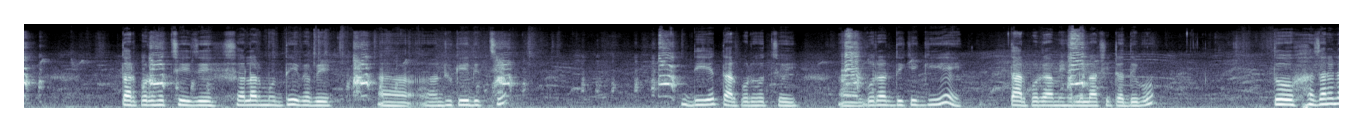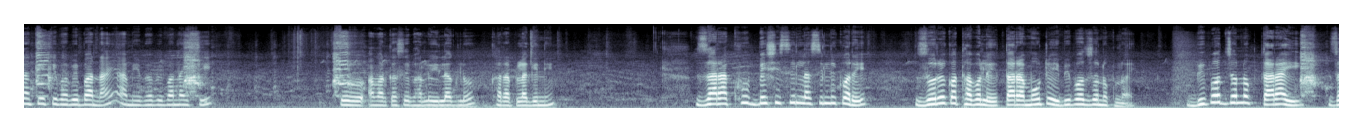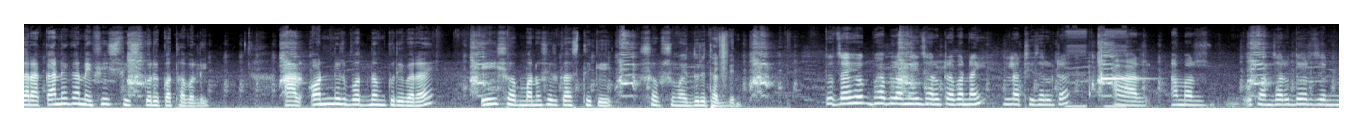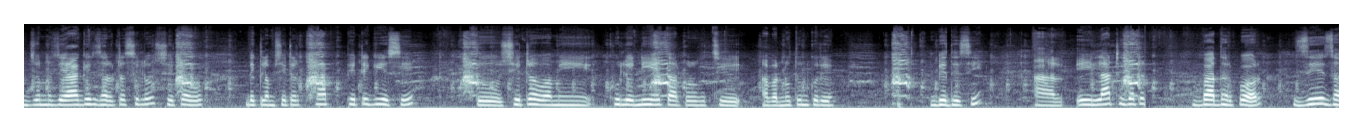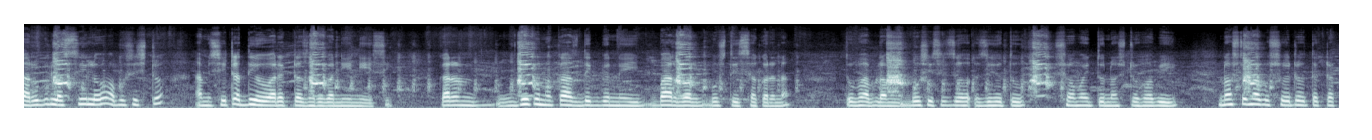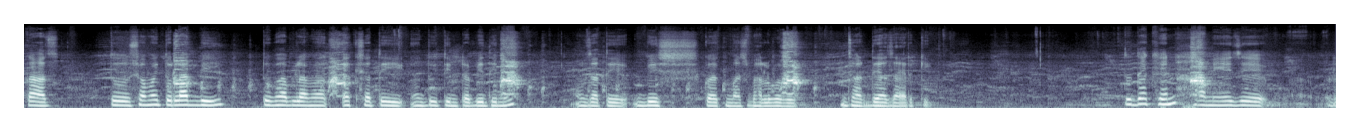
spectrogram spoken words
তারপরে হচ্ছে এই যে শলার মধ্যে আহ, ঢুকিয়ে দিচ্ছি। দিয়ে তারপরে হচ্ছে ওই গোড়ার দিকে গিয়ে তারপরে আমি হলো লাঠিটা দেব। তো জানি না কে কীভাবে বানায় আমি এভাবে বানাইছি। তো আমার কাছে ভালোই লাগল খারাপ লাগেনি। যারা খুব বেশি চিল্লাচিল্লি করে জোরে কথা বলে তারা মোটেই বিপজ্জনক নয়। বিপজ্জনক তারাই যারা কানে কানে ফিস ফিস করে কথা বলে। আর অন্যের বদনাম করে বেড়ায়, এই সব মানুষের কাছ থেকে সব সময় দূরে থাকবেন। তো যাই হোক, ভাবলাম এই ঝাড়ুটা বানাই, লাঠি ঝাড়ুটা। আর আমার উঠান ঝাড়ু দেওয়ার জন্য যে আগের ঝাড়ুটা ছিল, সেটাও দেখলাম সেটার খাপ ফেটে গিয়েছে। তো সেটাও আমি খুলে নিয়ে তারপর হচ্ছে আবার নতুন করে বেঁধেছি। আর এই লাঠি ঝাঁটা বাঁধার পর যে ঝাড়ুগুলো ছিল অবশিষ্ট, আমি সেটা দিয়েও আরেকটা ঝাড়ু বানিয়ে নিয়েছি। কারণ যে কোনো কাজ দেখবেন এই বারবার বসতে ইচ্ছা করে না। তো ভাবলাম বসেছি যেহেতু সময় তো নষ্ট হবেই। নষ্ট না, অবশ্য এটাও তো একটা কাজ। তো সময় তো লাগবেই। তো ভাবলাম একসাথেই দুই তিনটা বেঁধে নিই, যাতে বেশ কয়েক মাস ভালোভাবে ঝাড় দেওয়া যায় আর কি। তো দেখেন, আমি এই যে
